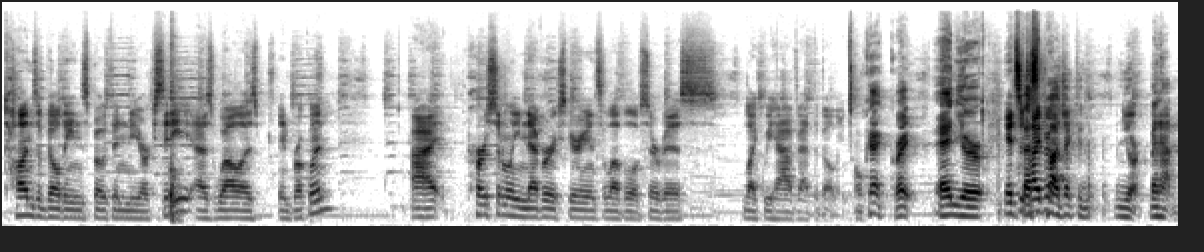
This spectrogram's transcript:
tons of buildings both in New York City as well as in Brooklyn. I personally never experienced a level of service like we have at the building. Okay, great. And your It's a best type of- project in New York, Manhattan.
